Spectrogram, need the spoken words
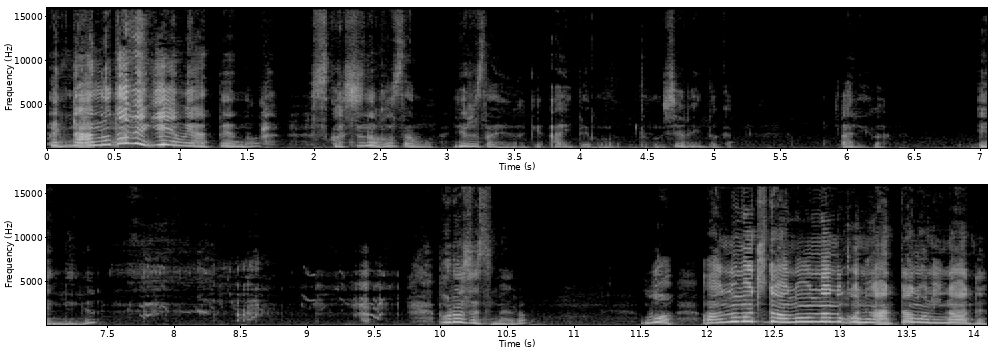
何のためゲームやってんの？少しの誤差も許さへんわけ。アイテムの種類とか。あるいはエンディング？プロセスもやろ？うわあの街であの女の子に会ったのになって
